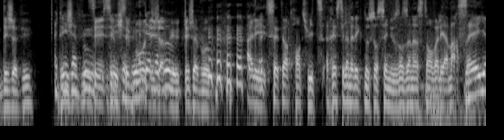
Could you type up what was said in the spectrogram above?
Déjà vu. Déjà vu. C'est beau, déjà vu. Déjà vu. Allez, 7h38. Restez bien avec nous sur CNews. Dans un instant, on va aller à Marseille.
